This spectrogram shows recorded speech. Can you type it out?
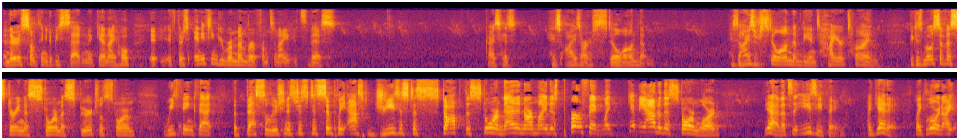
and there is something to be said. And again, I hope if, there's anything you remember from tonight, it's this. Guys, his, his eyes are still on them. His eyes are still on them the entire time. Because most of us during a storm, a spiritual storm, we think that the best solution is just to simply ask Jesus to stop the storm. That in our mind is perfect. Like, get me out of this storm, Lord. Yeah, that's the easy thing. I get it. Like, Lord, I,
